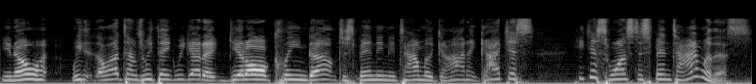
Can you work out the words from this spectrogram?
You know, we a lot of times we think we got to get all cleaned up to spend any time with God, and God just He just wants to spend time with us.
